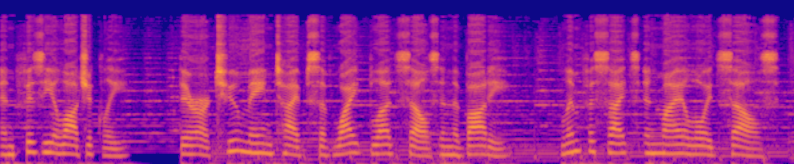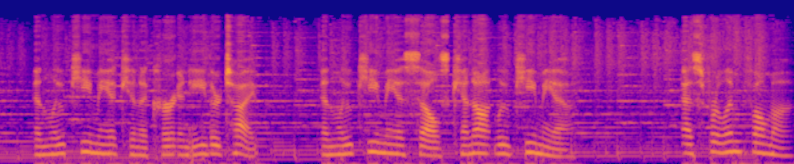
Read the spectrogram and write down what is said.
and physiologically, there are two main types of white blood cells in the body, lymphocytes and myeloid cells, and leukemia can occur in either type, and leukemia cells cannot leukemia. As for lymphoma,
